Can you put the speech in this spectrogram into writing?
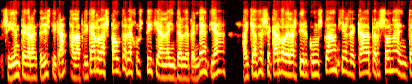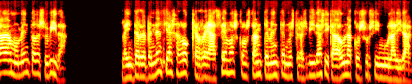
siguiente característica, al aplicar las pautas de justicia en la interdependencia, hay que hacerse cargo de las circunstancias de cada persona en cada momento de su vida. La interdependencia es algo que rehacemos constantemente en nuestras vidas y cada una con su singularidad.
